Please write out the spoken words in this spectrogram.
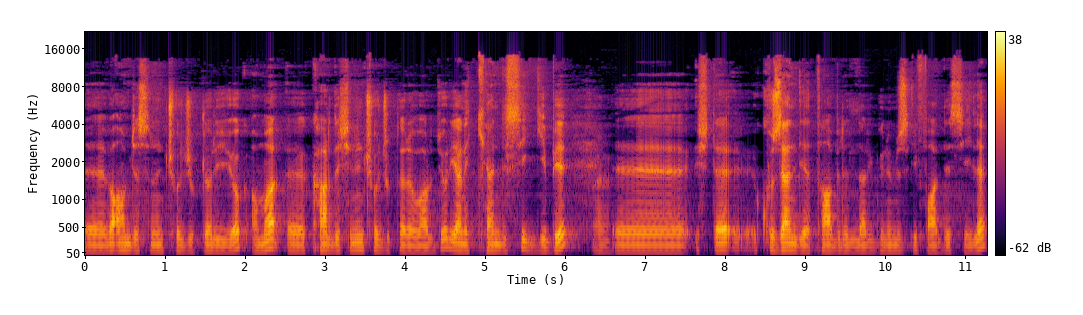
E, ve amcasının çocukları yok ama e, kardeşinin çocukları var diyor. Yani kendisi gibi e, işte kuzen diye tabir ediler günümüz ifadesiyle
